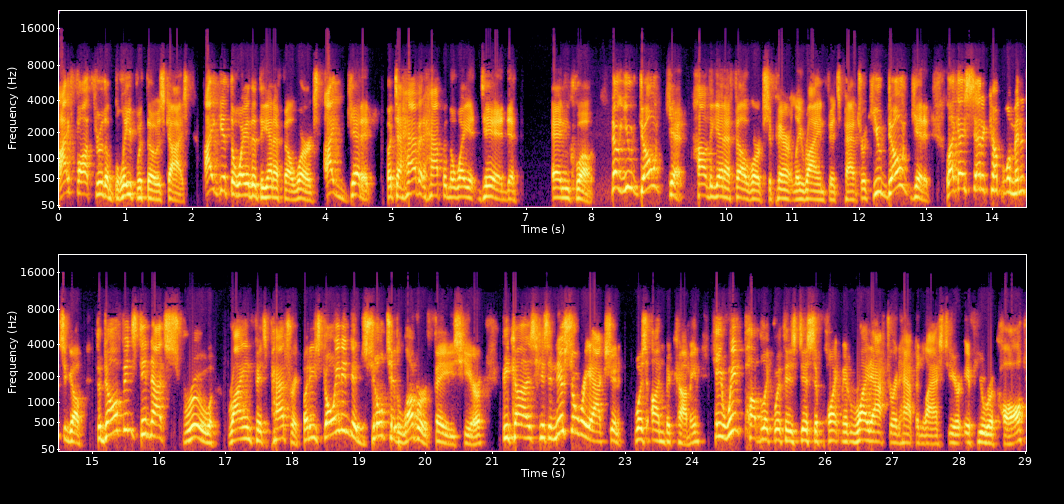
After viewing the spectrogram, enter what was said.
I fought through the bleep with those guys. I get the way that the NFL works. I get it. But to have it happen the way it did, end quote. No, you don't get how the NFL works, apparently, Ryan Fitzpatrick. You don't get it. Like I said a couple of minutes ago, the Dolphins did not screw Ryan Fitzpatrick, but he's going into jilted lover phase here because his initial reaction was unbecoming. He went public with his disappointment right after it happened last year, if you recall.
